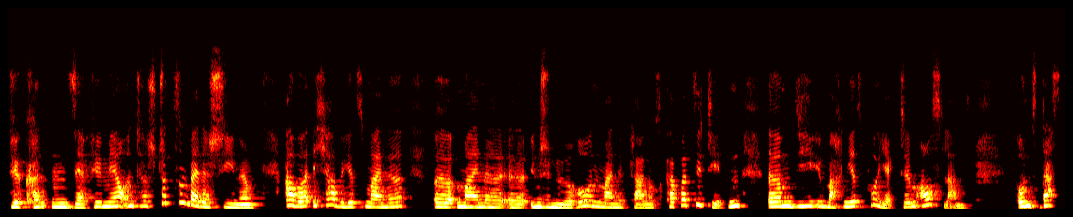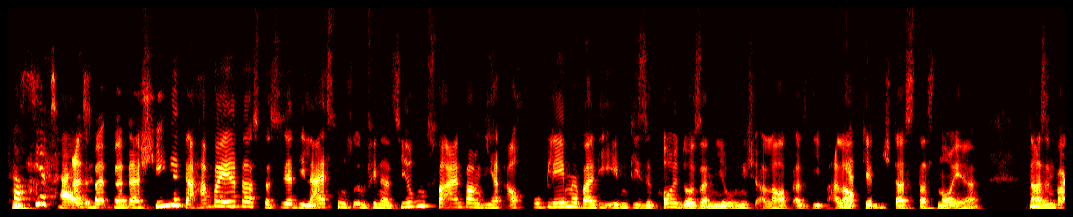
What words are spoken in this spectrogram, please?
wir könnten sehr viel mehr unterstützen bei der Schiene. Aber ich habe jetzt meine, äh, meine äh, Ingenieure und meine Planungskapazitäten, ähm, die machen jetzt Projekte im Ausland. Und das hm. passiert halt. Also bei, bei, der Schiene, da haben wir ja das, das ist ja die Leistungs- und Finanzierungsvereinbarung, die hat auch Probleme, weil die eben diese Korridorsanierung nicht erlaubt. Also die erlaubt ja, ja nicht das, das Neue. Da sind wir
